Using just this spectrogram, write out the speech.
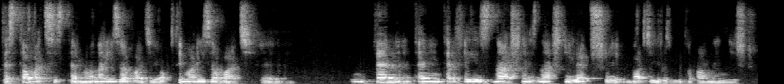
testować systemy, analizować je, optymalizować. Ten, ten interfejs jest znacznie, znacznie lepszy, bardziej rozbudowany niż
